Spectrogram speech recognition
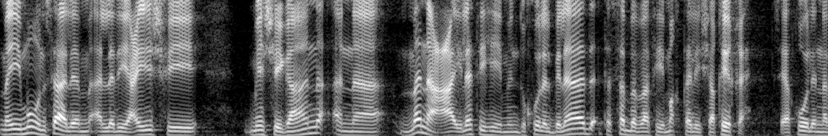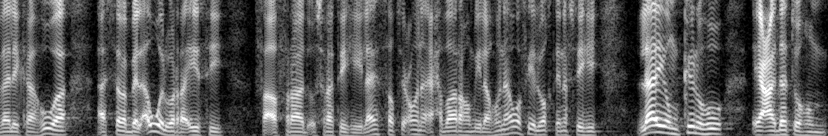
ميمون سالم الذي يعيش في ميشيغان أن منع عائلته من دخول البلاد تسبب في مقتل شقيقه. سيقول أن ذلك هو السبب الأول والرئيسي فأفراد أسرته لا يستطيعون إحضارهم إلى هنا وفي الوقت نفسه لا يمكنه إعادتهم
